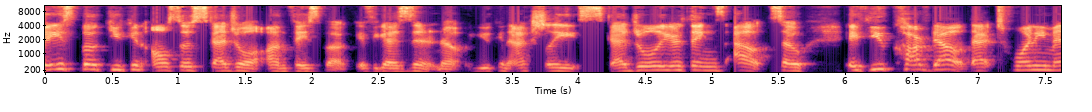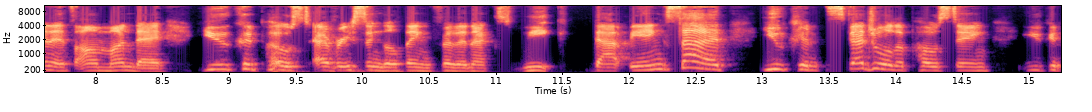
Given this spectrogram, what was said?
Facebook, you can also schedule on Facebook. If you guys didn't know, you can actually schedule your things out. So if you carved out that 20 minutes on Monday, you could post every single thing for the next week. That being said, you can schedule the posting, you can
